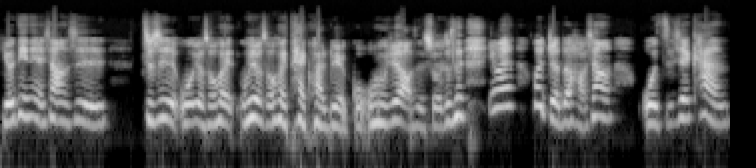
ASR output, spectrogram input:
有一点点像是，就是我有时候会，我有时候会太快略过。我觉得老实说，就是因为会觉得好像我直接看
